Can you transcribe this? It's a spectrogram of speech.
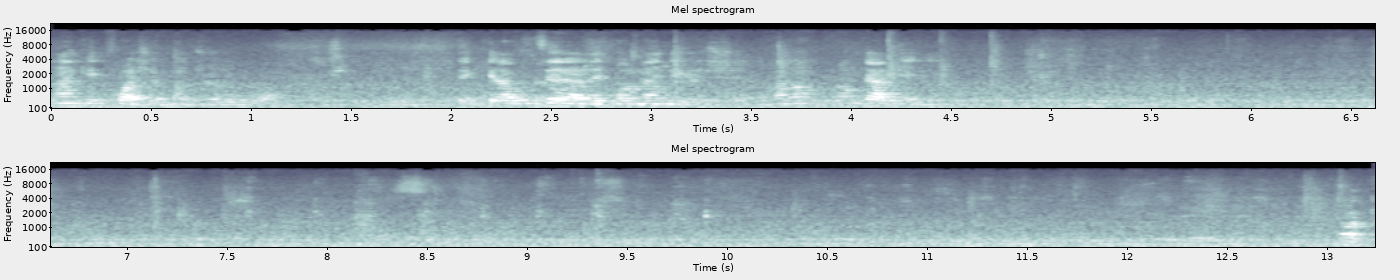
anche qua c'è maggiore uguale perché la funzione è debolmente crescente ma non, non cambia niente. Ok.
